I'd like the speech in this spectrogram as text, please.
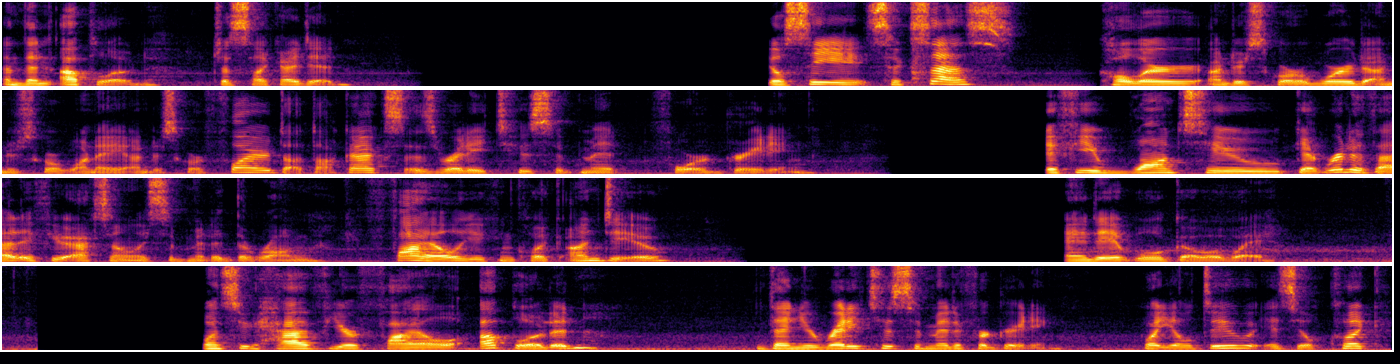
And then upload, just like I did. You'll see success, color underscore word underscore 1A underscore flyer dot docx is ready to submit for grading. If you want to get rid of that, if you accidentally submitted the wrong file, you can click undo and it will go away. Once you have your file uploaded, then you're ready to submit it for grading. What you'll do is you'll click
